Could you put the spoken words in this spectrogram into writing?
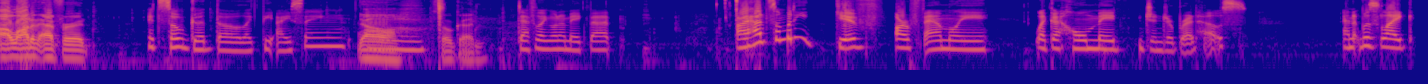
a lot of effort. It's so good though, like the icing. Oh, Mm, so good. definitely gonna make that. I had somebody give our family like a homemade gingerbread house, and it was like,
